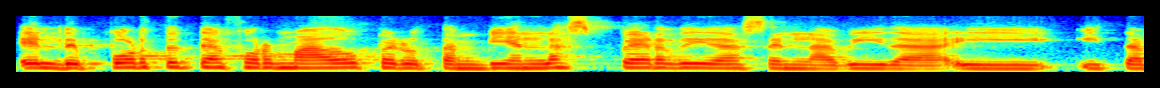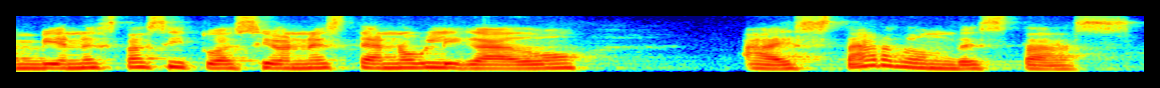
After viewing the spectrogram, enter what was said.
el deporte te ha formado, pero también las pérdidas en la vida y, también estas situaciones te han obligado a estar donde estás.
